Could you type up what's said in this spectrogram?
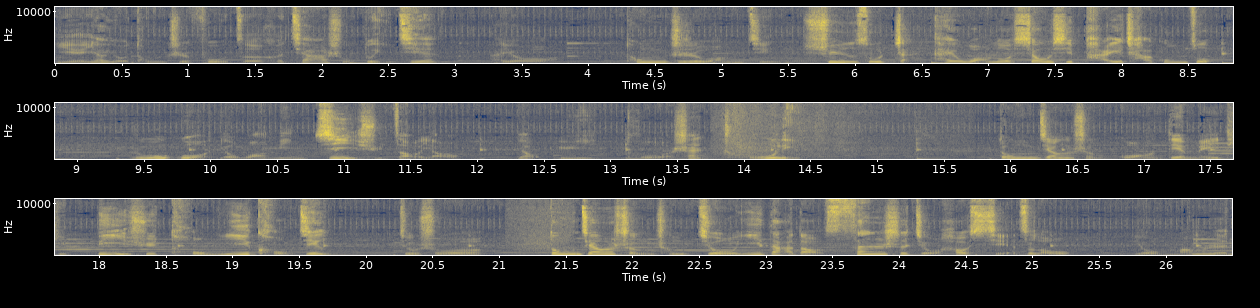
也要有通知负责和家属对接，还有通知网警迅速展开网络消息排查工作。如果有网民继续造谣，要予以妥善处理。东江省广电媒体必须统一口径，就说。东江省城九一大道三十九号写字楼有盲人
